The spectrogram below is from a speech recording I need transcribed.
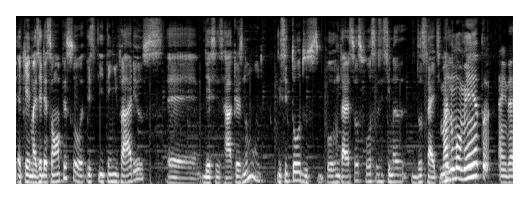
é que, mas ele é só uma pessoa. E, e tem vários é, desses hackers no mundo. E se todos juntarem suas forças em cima do site Mas no dele, momento, ainda,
